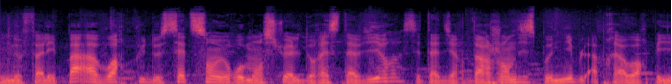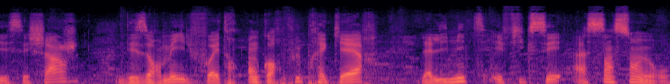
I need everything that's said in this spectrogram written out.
il ne fallait pas avoir plus de 700 euros mensuels de reste à vivre, c'est-à-dire d'argent disponible après avoir payé ses charges. Désormais, il faut être encore plus précaire. La limite est fixée à 500 euros.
